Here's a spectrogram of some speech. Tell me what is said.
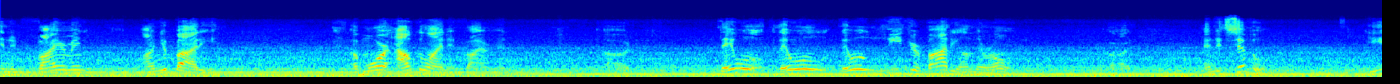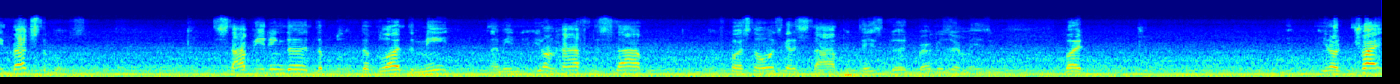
an environment on your body, a more alkaline environment, uh, they will they will they will leave your body on their own. Uh, and it's simple. You eat vegetables. Stop eating the, the the blood, the meat. I mean, you don't have to stop. Of course, no one's gonna stop. It tastes good. Burgers are amazing, but you know, try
